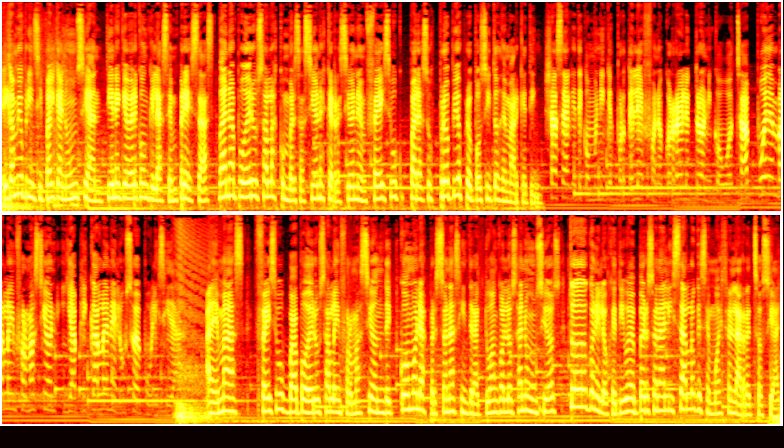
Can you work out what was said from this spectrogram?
El cambio principal que anuncian tiene que ver con que las empresas van a poder usar las conversaciones que reciben en Facebook para sus propios propósitos de marketing. Ya sea que te comuniques por teléfono, correo electrónico o WhatsApp, pueden ver la información y aplicarla en el uso de publicidad. Además, Facebook va a poder usar la información de cómo las personas interactúan con los anuncios, todo con el objetivo de personalizar lo que se muestra en la red social.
